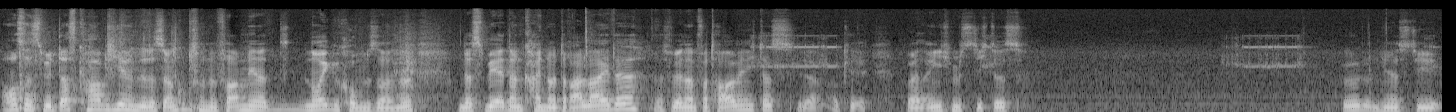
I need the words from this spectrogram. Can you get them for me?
aus, als würde das Kabel hier, wenn du das anguckst, von den Farben her neu gekommen sein. Ne? Und das wäre dann kein Neutralleiter. Das wäre dann fatal, wenn ich das. Ja, okay. Weil eigentlich müsste ich das. Gut, und hier ist die.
